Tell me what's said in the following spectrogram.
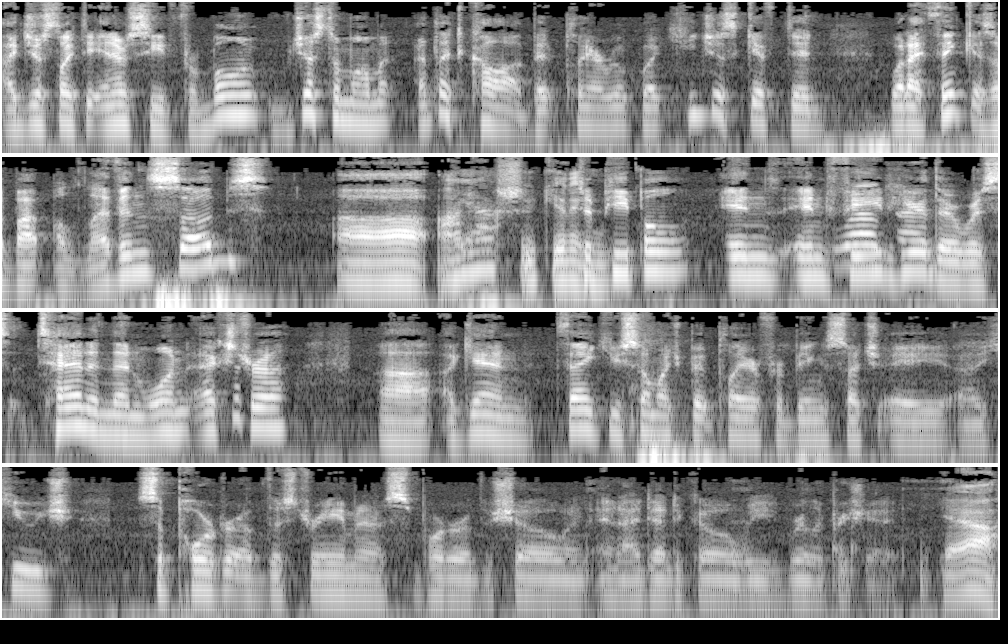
I'd just like to intercede for mo- just a moment. I'd like to call out Bit Player real quick. He just gifted what I think is about 11 subs Uh, I'm Yeah. actually getting to people in in feed Well here. There was 10 and then one extra. Uh, again, thank you so much, Bit Player, for being such a, a huge supporter of the stream and a supporter of the show and, and Identico. We really appreciate it. Yeah,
